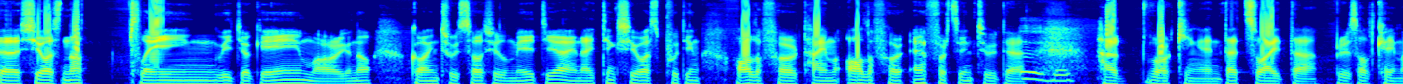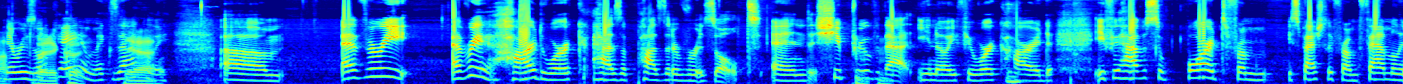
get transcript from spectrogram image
uh, she was not playing video game or you know going through social media and i think she was putting all of her time all of her efforts into the Mm-hmm. hard working and that's why the result came out the result very came good exactly um, every every hard work has a positive result. And she proved Mm-hmm. that you know if you work hard if you have support from especially from family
